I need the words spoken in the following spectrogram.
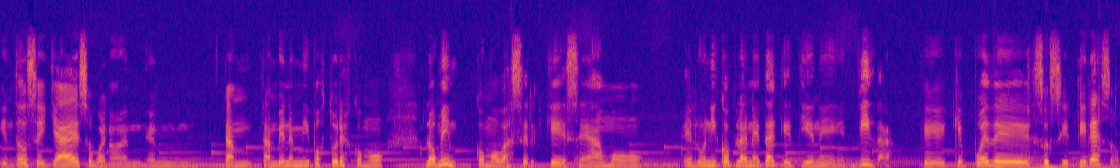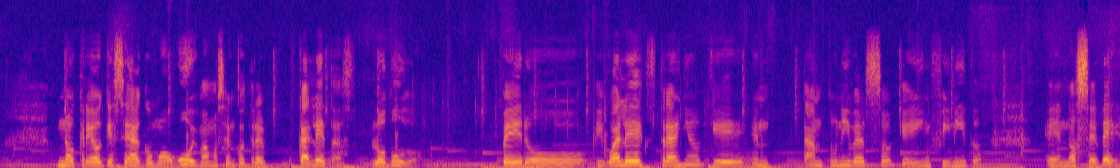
Y entonces ya eso, bueno, en, en, tam, también en mi postura es como lo mismo, cómo va a ser que seamos el único planeta que tiene vida, que, que, puede subsistir eso. No creo que sea como, uy, vamos a encontrar caletas, lo dudo. Pero igual es extraño que en tanto universo, que es infinito, eh, no se dé.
